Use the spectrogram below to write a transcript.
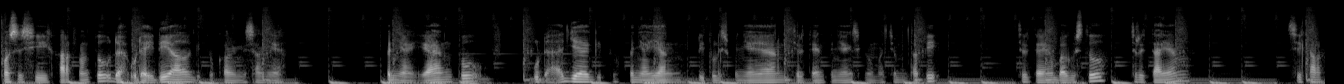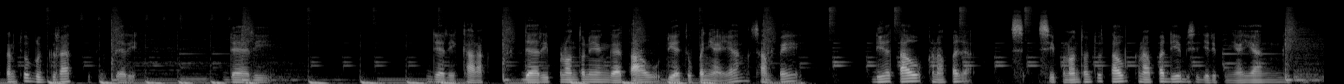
posisi karakter tuh udah udah ideal gitu. Kalau misalnya penyayang tuh udah aja gitu. Penyayang ditulis penyayang diceritain penyayang segala macam tapi cerita yang bagus tuh cerita yang si karakter tuh bergerak gitu. Dari dari dari karakter dari penonton yang nggak tahu dia tuh penyayang sampai dia tahu kenapa si penonton tuh tahu kenapa dia bisa jadi penyayang gitu.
